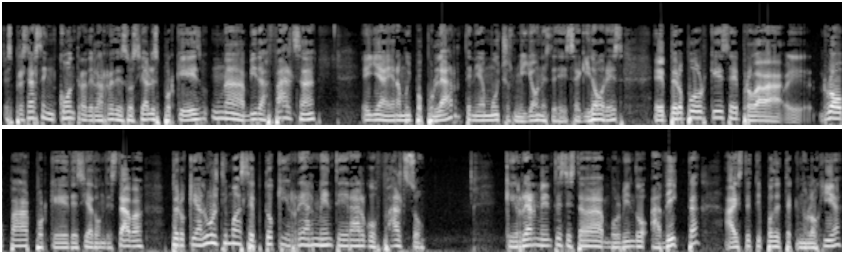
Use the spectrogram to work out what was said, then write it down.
expresarse en contra de las redes sociales porque es una vida falsa ella era muy popular, tenía muchos millones de seguidores, eh, pero porque se probaba eh, ropa, porque decía dónde estaba, pero que al último aceptó que realmente era algo falso, que realmente se estaba volviendo adicta a este tipo de tecnología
